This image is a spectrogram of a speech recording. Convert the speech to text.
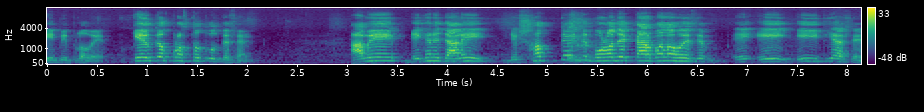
এই বিপ্লবে? কেউ কেউ প্রশ্ন তুলতেছেন। আমি এখানে জানি যে সবচেয়ে বড় যে কারবালা হয়েছে এই এই এই ইতিহাসে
